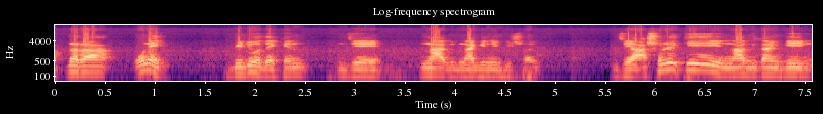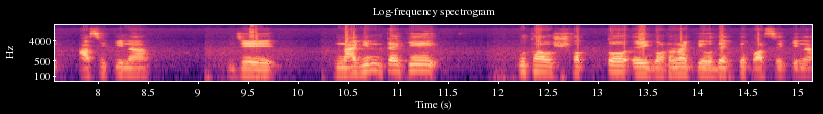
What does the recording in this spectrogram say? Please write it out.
আপনারা অনেক ভিডিও দেখেন যে নাগ নাগিনী বিষয়, যে আসলে কি নাগ নাগিন আছে কি না যে নাগিনটা কি কোথাও সত্য এই ঘটনা কেউ দেখতে পারছে কিনা,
